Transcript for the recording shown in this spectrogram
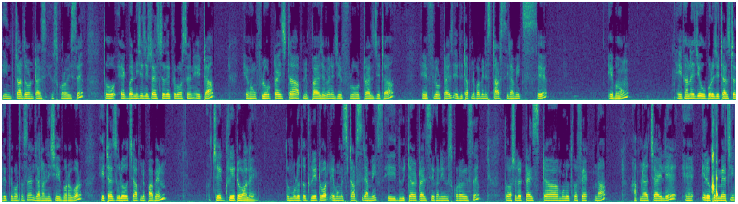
তিন, চার ধরনের টাইলস ইউজ করা হয়েছে। তো একবার নিচে যে টাইলসটা দেখতে পাচ্ছেন, এটা এবং ফ্লোর টাইলসটা আপনি পাওয়া যাবেন, এই যে ফ্লোর টাইলস যেটা, এই ফ্লোর টাইলস এই দুটো আপনি পাবেন স্টার সিরামিক্সে এবং এখানে যে উপরে যে টাইলসটা দেখতে পারতেছেন যারা নিচে বরাবর, এই টাইলসগুলো হচ্ছে আপনি পাবেন হচ্ছে গ্রেট ওয়ালে তো মূলত গ্রেট ওয়াল এবং স্টার সিরামিক্স এই দুইটা টাইলস এখানে ইউজ করা হয়েছে। তো আসলে টাইলসটা মূলত ফ্যাক্ট না। আপনারা চাইলে এরকম ম্যাচিং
